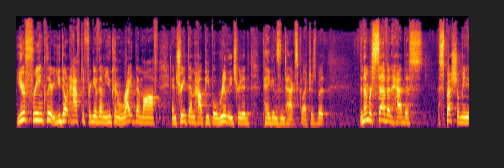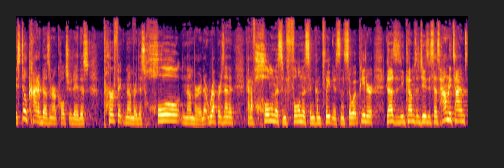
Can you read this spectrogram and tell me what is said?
you're free and clear, you don't have to forgive them, you can write them off and treat them how people really treated pagans and tax collectors. But the number seven had this special meaning. It still kind of does in our culture today, this perfect number, this whole number and it represented kind of wholeness and fullness and completeness. And so what Peter does is he comes to Jesus and says, How many times,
